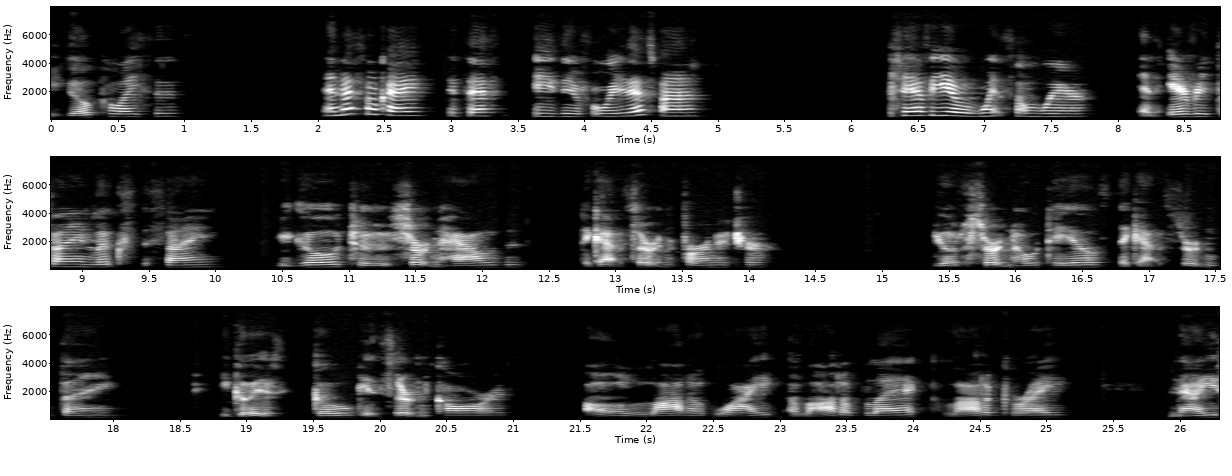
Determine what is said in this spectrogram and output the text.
You go places, and that's okay if that's easier for you, that's fine. But have you ever went somewhere and everything looks the same? You go to certain houses, they got certain furniture. You go to certain hotels, they got certain things. You go go get certain cars, all a lot of white, a lot of black, a lot of gray. Now you're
